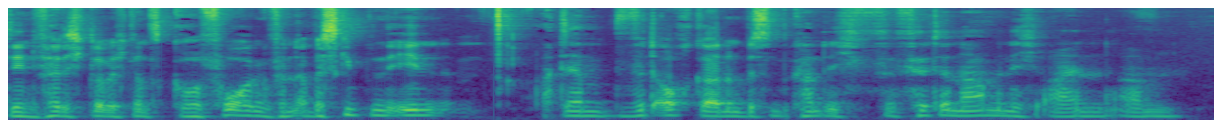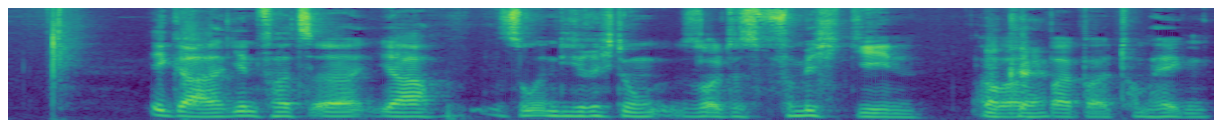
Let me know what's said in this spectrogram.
den hätte ich, glaube ich, ganz hervorragend finden. Aber es gibt einen, einen der wird auch gerade ein bisschen bekannt. Ich fällt der Name nicht ein. Ähm, egal, jedenfalls, äh, ja, so in die Richtung sollte es für mich gehen. Aber Okay. bei, bei Tom Hagen.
